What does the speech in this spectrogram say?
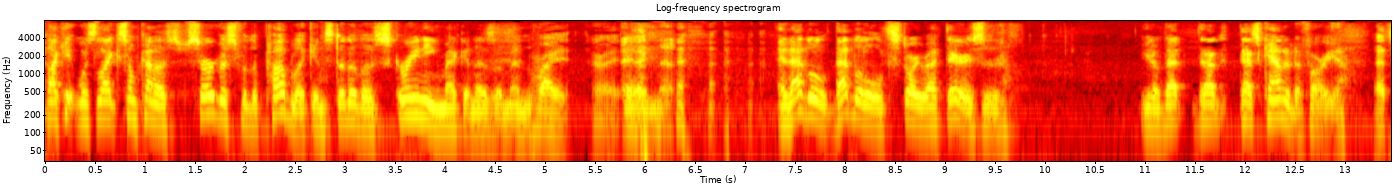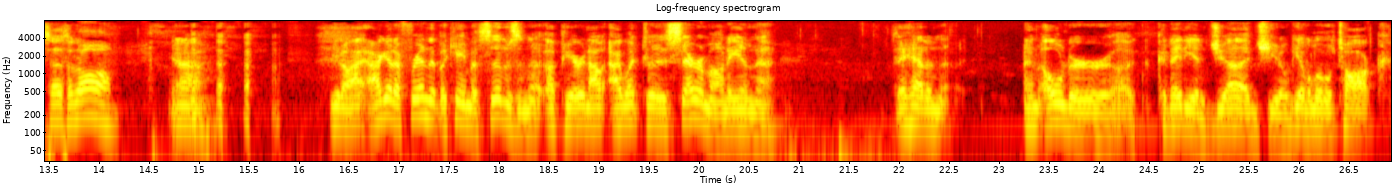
like it was like some kind of service for the public instead of a screening mechanism and Right. Right. and uh, and that little that little story right there is uh, you know that that that's Canada for you. that says it all. Yeah. You know, I, I got a friend that became a citizen up here, and I, I went to his ceremony, and uh, they had an an older uh, Canadian judge, you know, give a little talk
